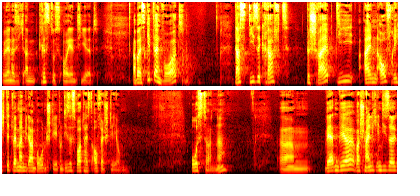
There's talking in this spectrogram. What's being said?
wenn er sich an Christus orientiert. Aber es gibt ein Wort, das diese Kraft beschreibt, die einen aufrichtet, wenn man wieder am Boden steht. Und dieses Wort heißt Auferstehung. Ostern, ne? Ähm, werden wir wahrscheinlich in dieser,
